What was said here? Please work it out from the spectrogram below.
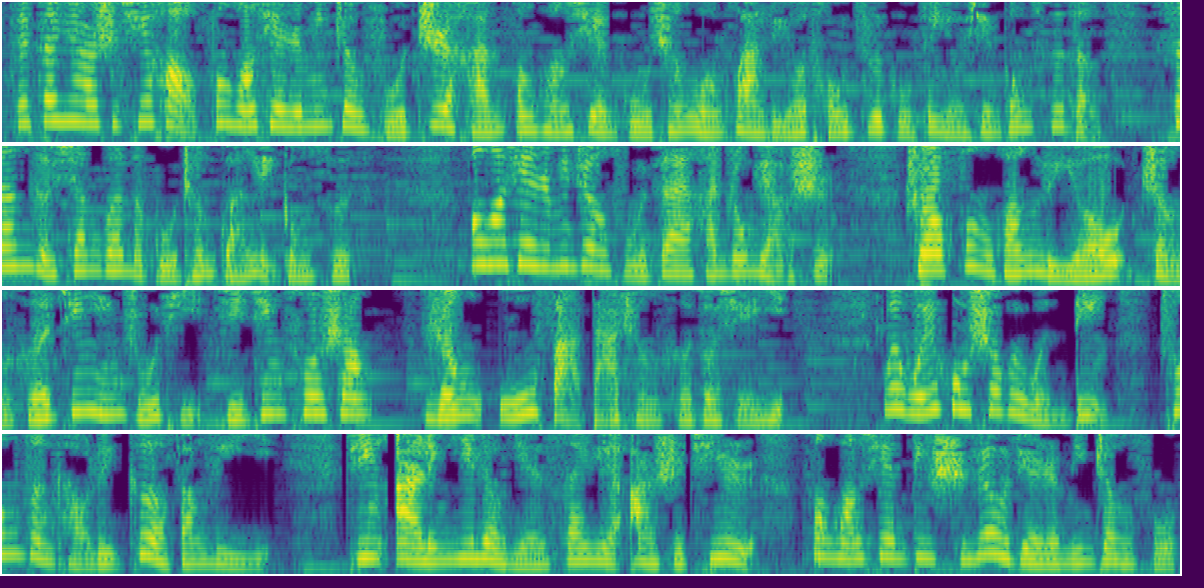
在三月二十七号，凤凰县人民政府致函凤凰县古城文化旅游投资股份有限公司等三个相关的古城管理公司。凤凰县人民政府在函中表示，说凤凰旅游整合经营主体几经磋商，仍无法达成合作协议。为维护社会稳定，充分考虑各方利益，经二零一六年三月二十七日凤凰县第十六届人民政府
